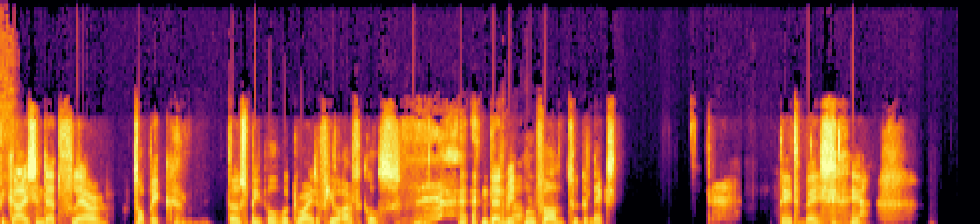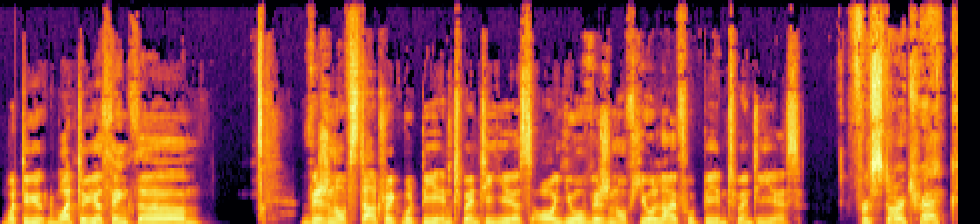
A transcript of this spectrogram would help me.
The guys in that flare topic, those people would write a few articles, and then we'd oh. move on to the next database. yeah. What do you What do you think the vision of Star Trek would be in twenty years, or your vision of your life would be in twenty years? For Star Trek,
